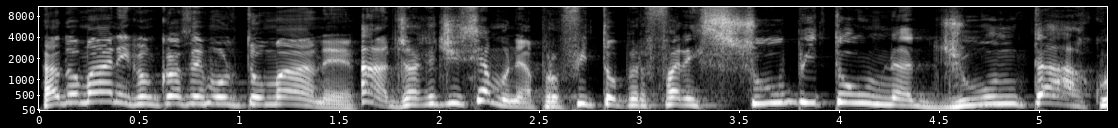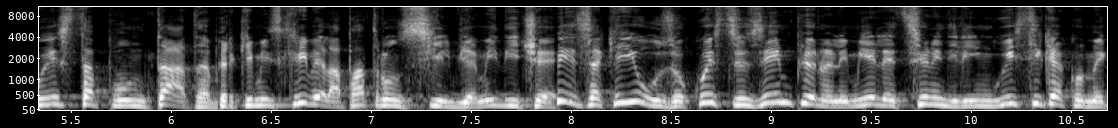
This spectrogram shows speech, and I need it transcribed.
A domani con cose molto umane. Ah, già che ci siamo, ne approfitto per fare subito un'aggiunta a questa puntata, perché mi scrive la patron Silvia, mi dice "Pensa che io uso questo esempio nelle mie lezioni di linguistica come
